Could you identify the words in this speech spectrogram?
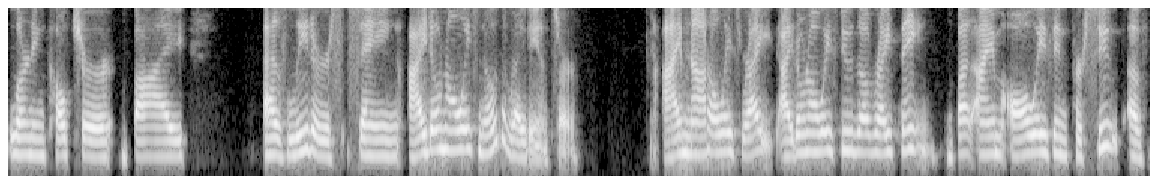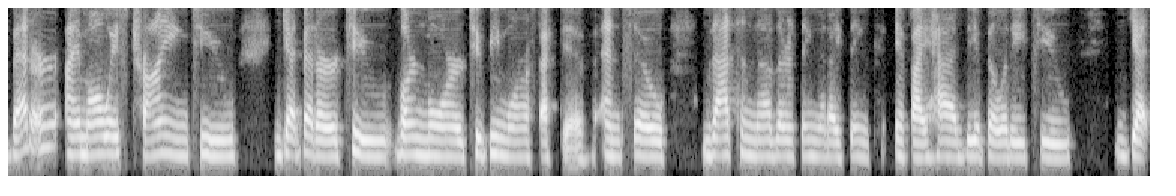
learning culture by as leaders saying, I don't always know the right answer. I'm not always right. I don't always do the right thing, but I'm always in pursuit of better. I'm always trying to get better, to learn more, to be more effective. And so that's another thing that I think if I had the ability to get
